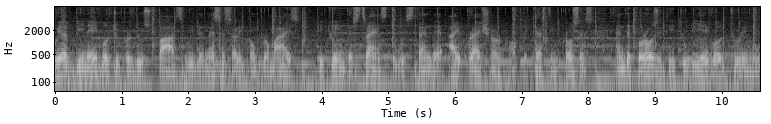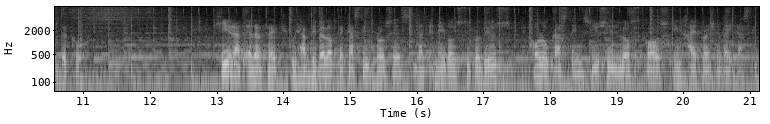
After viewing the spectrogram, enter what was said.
we have been able to produce parts with the necessary compromise between the strength to withstand the high pressure of the casting process and the porosity to be able to remove the core. Here at Edertek, we have developed a casting process that enables to produce hollow castings using lost cores in high-pressure die casting.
